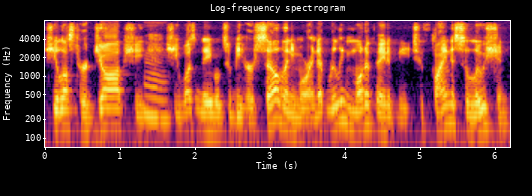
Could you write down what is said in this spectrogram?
she lost her job. She mm. she wasn't able to be herself anymore, and that really motivated me to find a solution.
